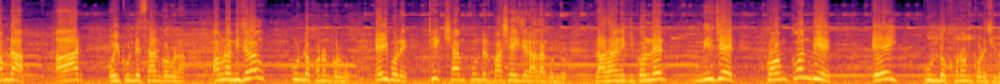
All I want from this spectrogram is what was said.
আমরা আর ওই কুণ্ডে স্নান করব না। আমরা নিজেরাও কুণ্ড খনন করব। এই বলে ঠিক শ্যামকুণ্ডের পাশে এই যে রাধাকুণ্ড রাধারানী কি করলেন? নিজের কঙ্কন দিয়ে এই কুণ্ড খনন করেছিল।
